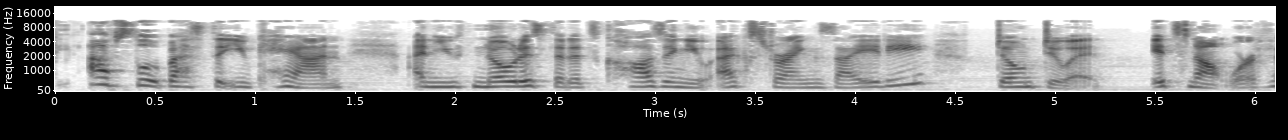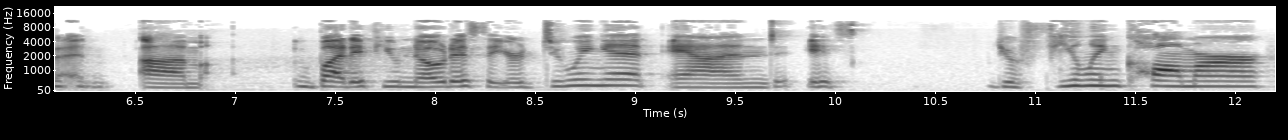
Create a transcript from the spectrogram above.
the absolute best that you can, and you've noticed that it's causing you extra anxiety, don't do it. It's not worth it. Um, but if you notice that you're doing it and it's, you're feeling calmer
